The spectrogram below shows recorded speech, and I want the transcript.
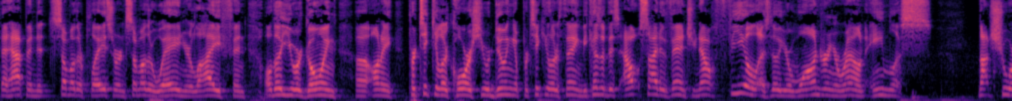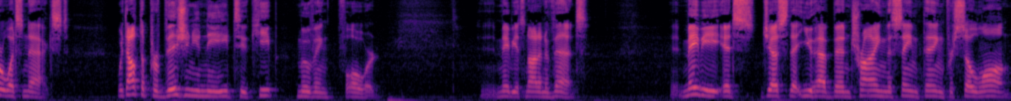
that happened at some other place or in some other way in your life. And although you were going uh, on a particular course, you were doing a particular thing, because of this outside event, you now feel as though you're wandering around aimless, not sure what's next without the provision you need to keep moving forward. Maybe it's not an event. Maybe it's just that you have been trying the same thing for so long.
